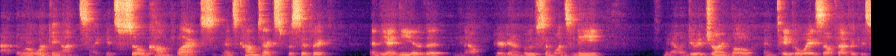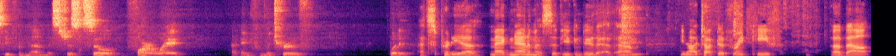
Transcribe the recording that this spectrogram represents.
uh, that we're working on, it's like it's so complex and it's context specific, and the idea that you know you're going to move someone's knee, you know, and do a joint mob and take away self efficacy from them, it's just so far away I think, from the truth. But it, that's pretty uh, magnanimous if you can do that. Um, you know, I talked to Frank Keefe about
